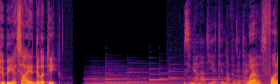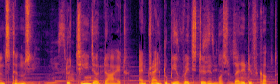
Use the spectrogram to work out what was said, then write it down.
to be a Sai devotee? Well, for instance, to change our diet and trying to be a vegetarian was very difficult.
